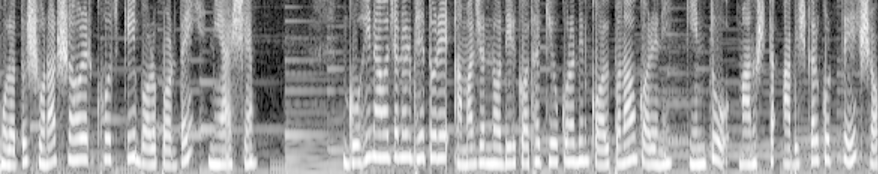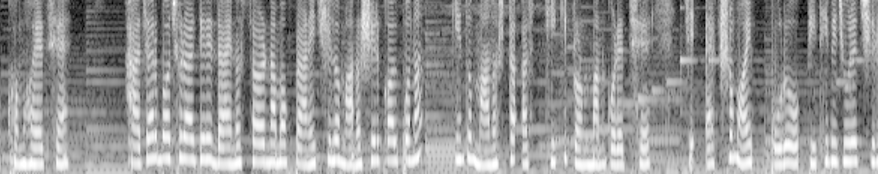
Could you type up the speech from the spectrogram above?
মূলত সোনার শহরের খোঁজকেই বড় পর্দায় নিয়ে আসে। গহীন আমাজনের ভেতরে আমাজন নদীর কথা কেউ কোনোদিন কল্পনাও করেনি, কিন্তু মানুষ তা আবিষ্কার করতে সক্ষম হয়েছে। হাজার বছর আগের ডাইনোসর নামক প্রাণী ছিল মানুষের কল্পনা, কিন্তু মানুষ তা আজ ঠিকই প্রমাণ করেছে যে একসময় পুরো পৃথিবী জুড়ে ছিল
